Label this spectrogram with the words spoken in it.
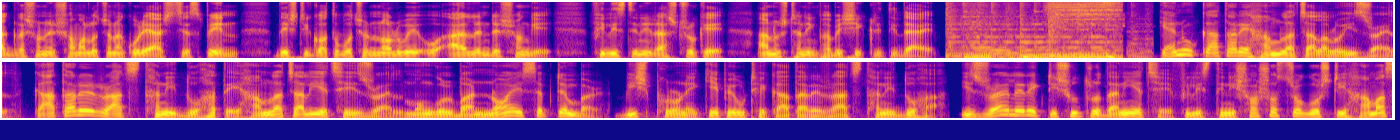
আগ্রাসনের সমালোচনা করে আসছে স্পেন। দেশটি গত বছর নরওয়ে ও আয়ারল্যান্ডের সঙ্গে ফিলিস্তিনি রাষ্ট্রকে আনুষ্ঠানিকভাবে স্বীকৃতি দেয়। কেন কাতারে হামলা চালালো ইসরায়েল? কাতারের রাজধানী দোহাতে হামলা চালিয়েছে ইসরায়েল। মঙ্গলবার নয় সেপ্টেম্বর বিস্ফোরণে কেঁপে উঠে কাতারের রাজধানী দোহা। ইসরায়েলের একটি সূত্র জানিয়েছে, ফিলিস্তিনি সশস্ত্র গোষ্ঠী হামাস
